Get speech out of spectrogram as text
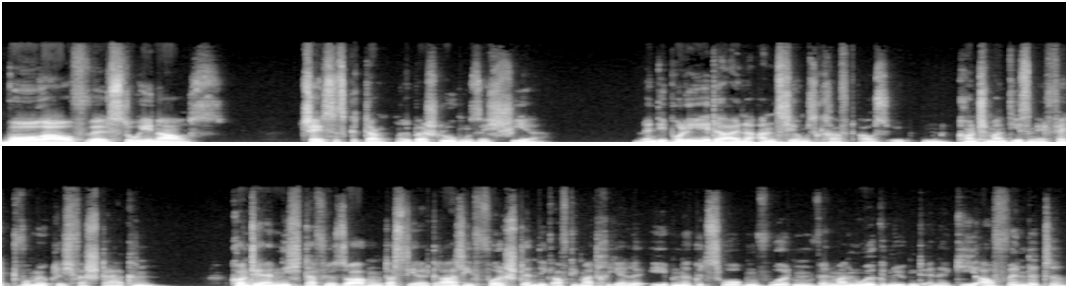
Worauf willst du hinaus? Chases Gedanken überschlugen sich schier. Wenn die Polyeder eine Anziehungskraft ausübten, konnte man diesen Effekt womöglich verstärken? Konnte er nicht dafür sorgen, dass die Eldrasi vollständig auf die materielle Ebene gezogen wurden, wenn man nur genügend Energie aufwendete?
